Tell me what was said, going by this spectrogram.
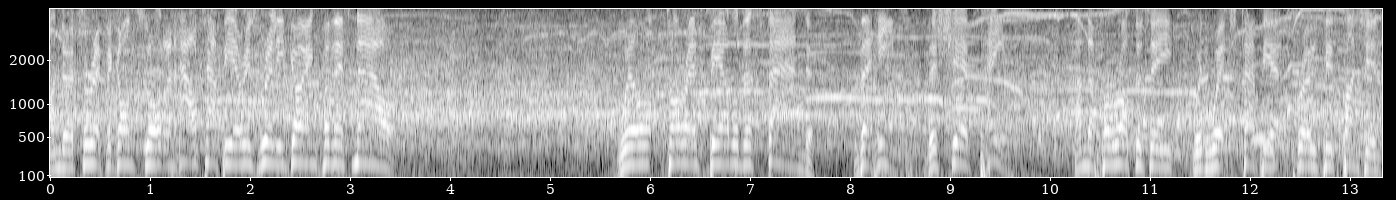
under a terrific onslaught and how Tapia is really going for this now. Will Torres be able to stand the heat, the sheer pace and the ferocity with which Tapia throws his punches?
